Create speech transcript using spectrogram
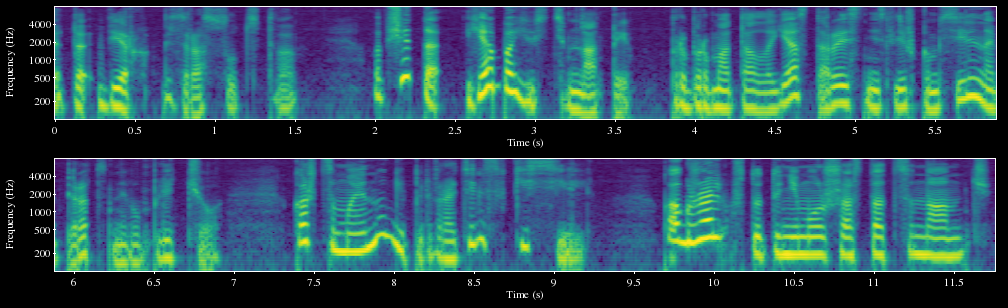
Это верх безрассудства». «Вообще-то я боюсь темноты», – пробормотала я, стараясь не слишком сильно опираться на его плечо. «Кажется, мои ноги превратились в кисель. Как жаль, что ты не можешь остаться на ночь».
